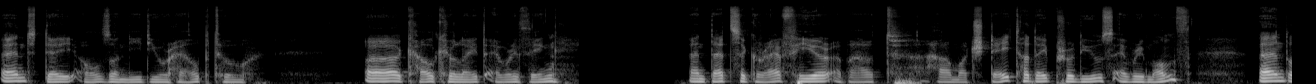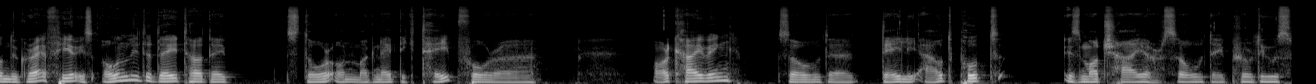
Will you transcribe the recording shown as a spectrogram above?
and they also need your help to uh, calculate everything and that's a graph here about how much data they produce every month. And on the graph here is only the data they store on magnetic tape for uh, archiving. So the daily output is much higher. So they produce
